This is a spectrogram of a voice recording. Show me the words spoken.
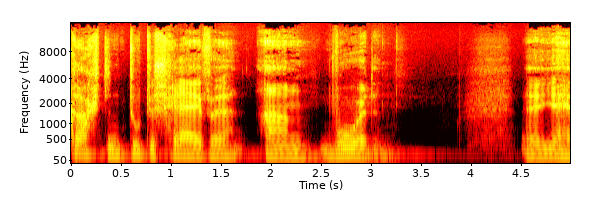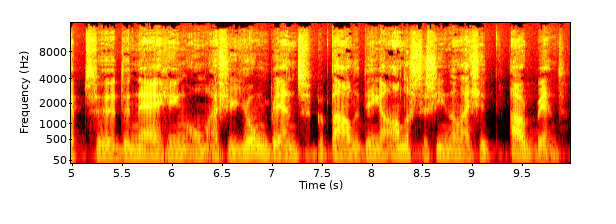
krachten toe te schrijven aan woorden. Eh, je hebt eh, de neiging om als je jong bent bepaalde dingen anders te zien dan als je oud bent.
